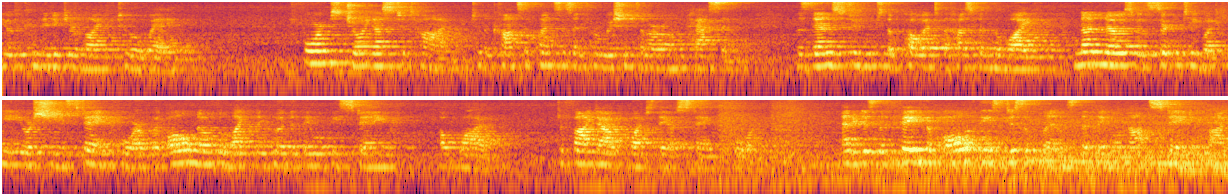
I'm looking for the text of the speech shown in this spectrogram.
you have committed your life to a way. Forms join us to time, to the consequences and fruitions of our own passing. The Zen student, the poet, the husband, the wife, none knows with certainty what he or she is staying for, but all know the likelihood that they will be staying a while, to find out what they are staying for. And it is the faith of all of these disciplines that they will not stay to find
